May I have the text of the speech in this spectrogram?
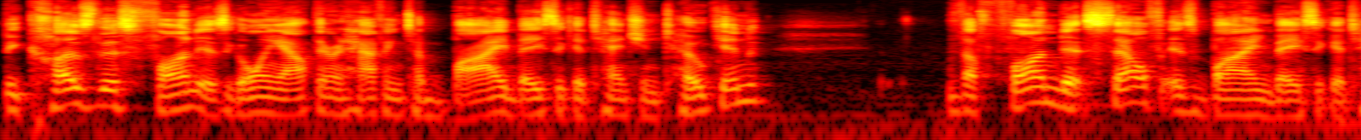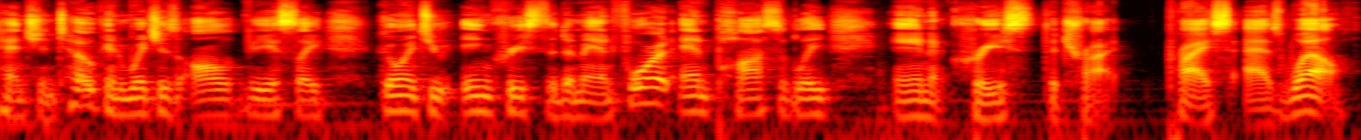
because this fund is going out there and having to buy basic attention token, the fund itself is buying basic attention token, which is obviously going to increase the demand for it and possibly increase the tri- price as well.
